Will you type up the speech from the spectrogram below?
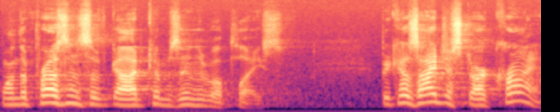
when the presence of God comes into a place because I just start crying.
